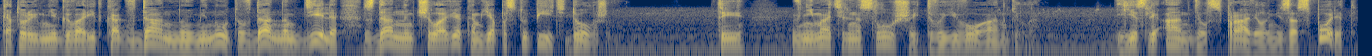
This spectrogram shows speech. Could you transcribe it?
который мне говорит, как в данную минуту, в данном деле с данным человеком я поступить должен. Ты внимательно слушай твоего ангела. И если ангел с правилами заспорит,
